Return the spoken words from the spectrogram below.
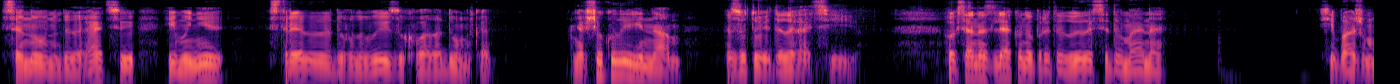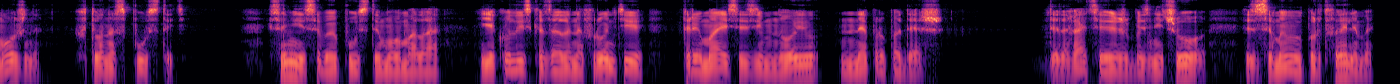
сановну делегацію, і мені стрелила до голови зухвала думка. А що коли і нам? З отою делегацією. Оксана злякано притулилася до мене. Хіба ж можна, хто нас пустить? Самі себе пустимо, мала, як колись казали на фронті, тримайся зі мною, не пропадеш. Делегація ж без нічого, з самими портфелями,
